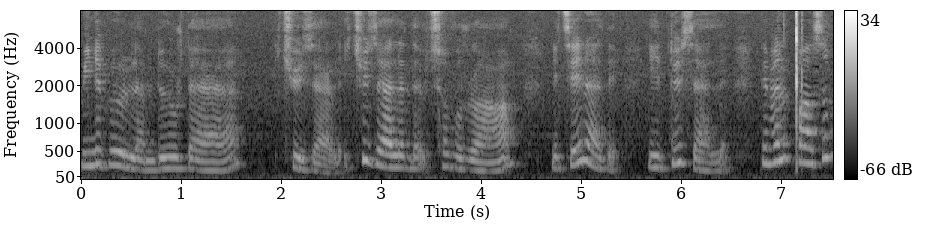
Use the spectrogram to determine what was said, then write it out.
1000-i bölürəm 4-ə 250. 250-ni də 3-ə vururam. Neçə elədi? 750. Deməli, bacım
